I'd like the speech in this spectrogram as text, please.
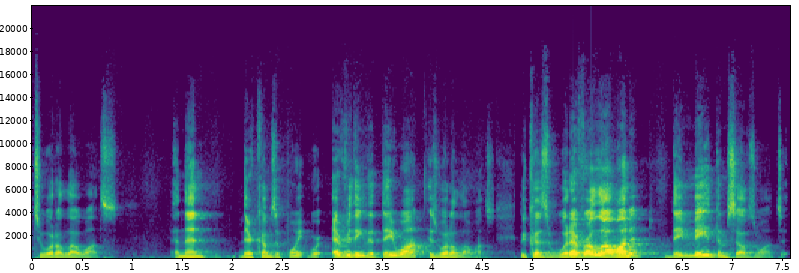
to what Allah wants. And then there comes a point where everything that they want is what Allah wants. Because whatever Allah wanted, they made themselves want it.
